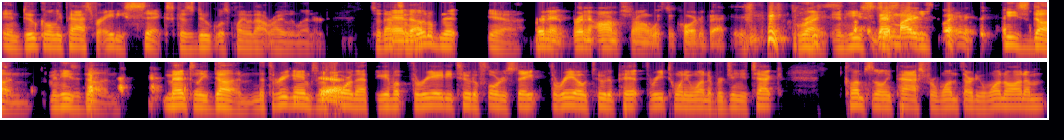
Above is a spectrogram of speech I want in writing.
and Duke only passed for 86 because Duke was playing without Riley Leonard. So that's and, a uh, little bit, yeah. Brennan Brennan Armstrong was the quarterback, right? And he's that just, might explain it. He's done. I mean, he's done, mentally done. The three games before yeah. that, they gave up 382 to Florida State, 302 to Pitt, 321 to Virginia Tech. Clemson only passed for 131 on them.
